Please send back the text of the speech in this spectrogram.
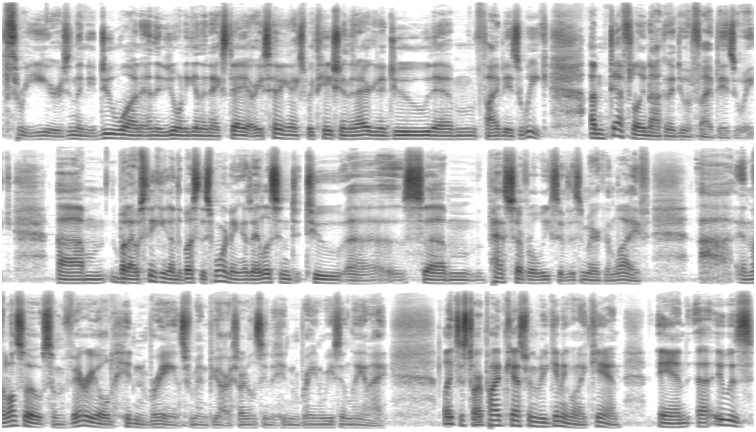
three years and then you do one and then you do one again the next day, are you setting an expectation that now you're going to do them five days a week? I'm definitely not going to do it five days a week. Um, but I was thinking on the bus this morning as I listened to uh, some past several weeks of This American Life uh, and then also some very old Hidden Brains from NPR. I started listening to Hidden Brain recently and I like to start podcasts from the beginning when I can. And uh, it was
